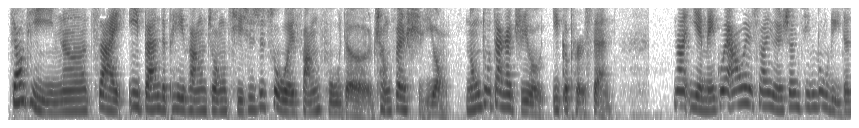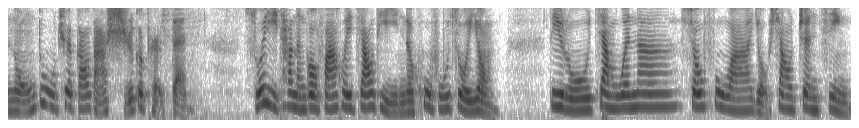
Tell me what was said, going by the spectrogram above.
胶体银呢在一般的配方中其实是作为防腐的成分使用，浓度大概只有一个 percent。那野玫瑰阿魏酸原生精露里的浓度却高达十个 percent，所以它能够发挥胶体银的护肤作用，例如降温啊、修复啊、有效镇静、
